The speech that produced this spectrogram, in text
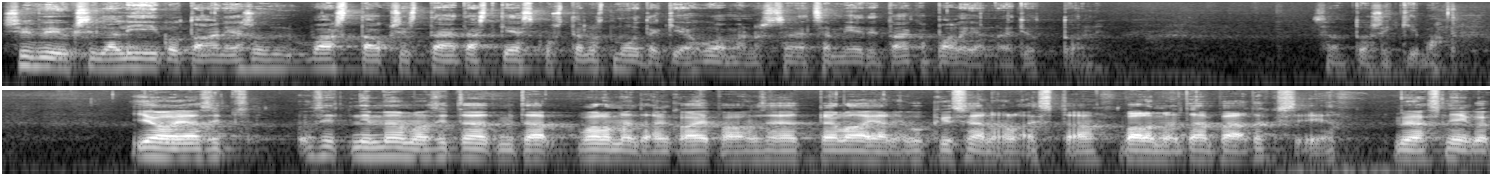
syvyyksillä liikutaan ja sun vastauksista ja tästä keskustelusta muutenkin on huomannut sen, että sä mietit aika paljon noita juttuja. Niin se on tosi kiva. Joo, ja sitten sit nimenomaan sitä, että mitä valmentajan kaipaa, on se, että pelaaja niinku kyseenalaistaa valmentajan päätöksiä. Ja myös niinku,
